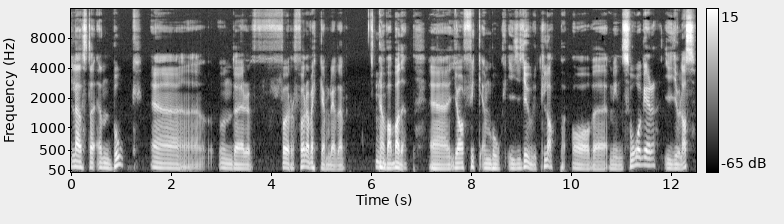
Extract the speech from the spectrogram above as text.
läste en bok eh, under för, förra veckan blev det. Jag vabbade. Eh, jag fick en bok i julklapp av eh, min svåger i julas.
